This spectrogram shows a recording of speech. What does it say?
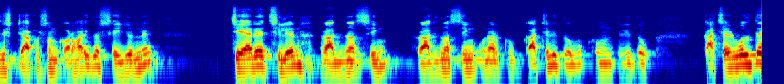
দৃষ্টি আকর্ষণ করা হয়। তো সেই জন্য চেয়ারে ছিলেন রাজনাথ সিং। রাজনাথ সিং ওনার খুব কাছেরই তো, মুখ্যমন্ত্রী তো কাছের বলতে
